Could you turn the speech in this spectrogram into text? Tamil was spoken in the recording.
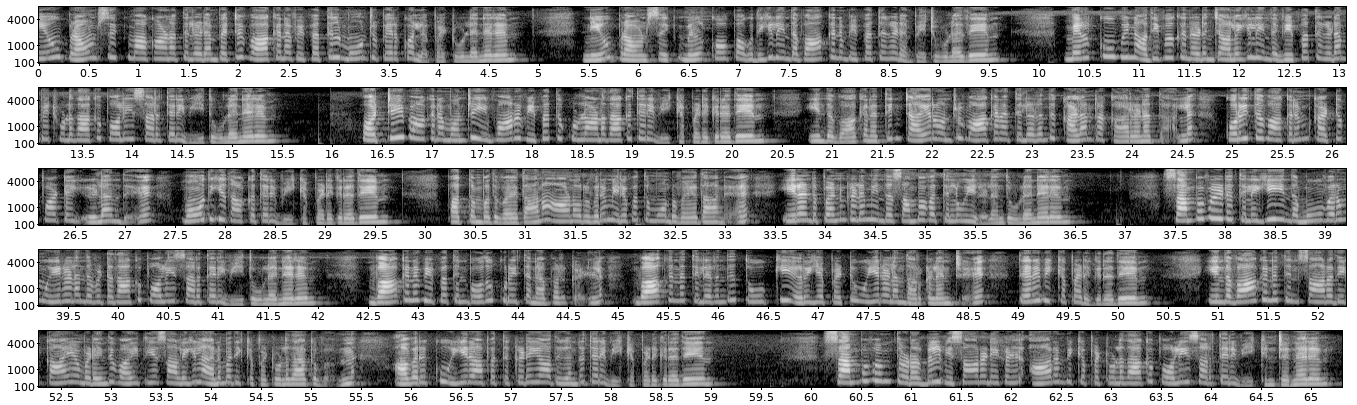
நியூ பிரவுன்ஸ்விக் மாகாணத்தில் இடம்பெற்ற வாகன விபத்தில் மூன்று பேர் கொல்லப்பட்டுள்ளனர். நியூ பிரவுன்ஸ்விக் மில்கோ பகுதியில் இந்த வாகன விபத்து இடம்பெற்றுள்ளது. மில்கோவின் அதிவேக நெடுஞ்சாலையில் இந்த விபத்து இடம்பெற்றுள்ளதாக போலீசார் தெரிவித்துள்ளனர். ஒற்றை வாகனம் ஒன்று இவ்வாறு விபத்துக்குள்ளானதாக தெரிவிக்கப்படுகிறது. இந்த வாகனத்தின் டயர் ஒன்று வாகனத்திலிருந்து கலன்ற காரணத்தால் குறித்த வாகனம் கட்டுப்பாட்டை இழந்து மோதியதாக தெரிவிக்கப்படுகிறது பத்தொன்பது வயதான ஆணொருவரும் இருபத்தி மூன்று வயதான இரண்டு பெண்களும் இந்த சம்பவத்தில் உயிரிழந்துள்ளனர். சம்பவ இடத்திலேயே இந்த மூவரும் உயிரிழந்து விட்டதாக போலீசார் தெரிவித்துள்ளனர். வாகன விபத்தின் போது குறித்த நபர்கள் வாகனத்திலிருந்து தூக்கி எறியப்பட்டு உயிரிழந்தார்கள் என்று தெரிவிக்கப்படுகிறது. இந்த வாகனத்தின் சாரதி காயமடைந்து வைத்தியசாலையில் அனுமதிக்கப்பட்டுள்ளதாகவும் அவருக்கு உயிராபத்து கிடையாது என்று தெரிவிக்கப்படுகிறது. சம்பவம் தொடர்பில் விசாரணைகள் ஆரம்பிக்கப்பட்டுள்ளதாக போலீசார் தெரிவிக்கின்றனர்.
